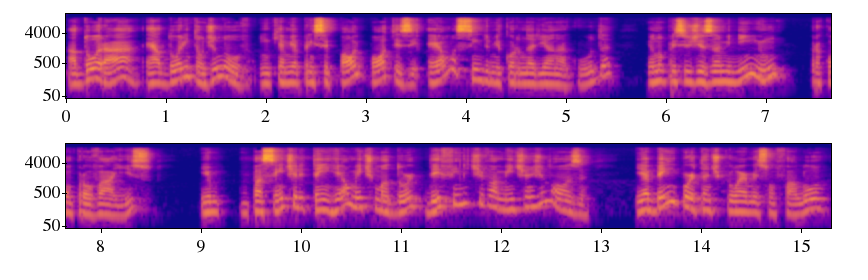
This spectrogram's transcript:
A dor A é a dor, então, de novo, em que a minha principal hipótese é uma síndrome coronariana aguda, eu não preciso de exame nenhum para comprovar isso, e o paciente ele tem realmente uma dor definitivamente anginosa. E é bem importante o que o Emerson falou,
